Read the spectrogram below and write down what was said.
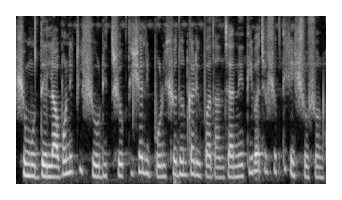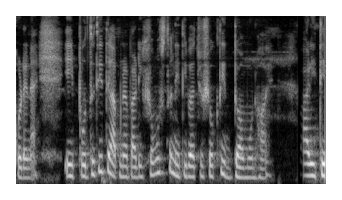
সমুদ্রের লবণ একটি শরীর শক্তিশালী পরিশোধনকারী উপাদান যা নেতিবাচক শক্তিকে শোষণ করে নেয়। এই পদ্ধতিতে আপনার বাড়ির সমস্ত নেতিবাচক শক্তির দমন হয়। বাড়িতে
